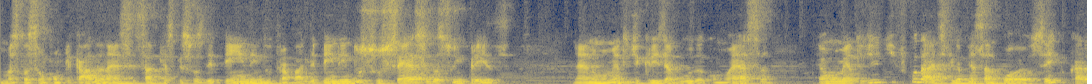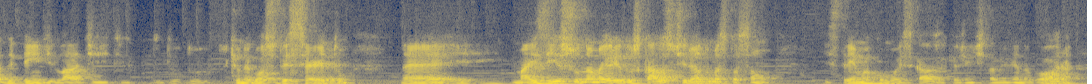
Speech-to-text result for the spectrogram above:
numa situação complicada, né? Você sabe que as pessoas dependem do trabalho, dependem do sucesso da sua empresa. Né? No momento de crise aguda como essa, é um momento de dificuldade. Você fica pensando, pô, eu sei que o cara depende lá de, de, de, de, de que o negócio dê certo, né? Mas isso, na maioria dos casos, tirando uma situação extrema como esse caso que a gente está vivendo agora,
